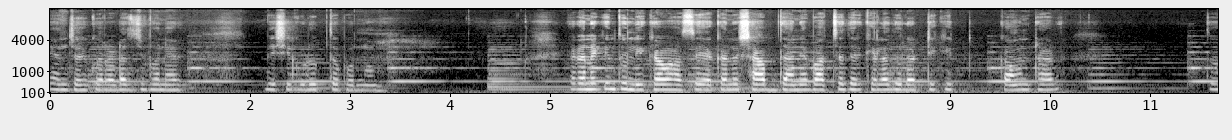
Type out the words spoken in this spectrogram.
এনজয় করাটা জীবনের বেশি গুরুত্বপূর্ণ। এখানে কিন্তু লেখাও আছে। এখানে সাবধানে বাচ্চাদের খেলাধুলার টিকিট কাউন্টার। তো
